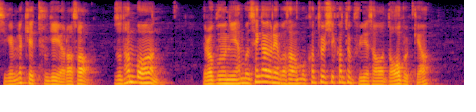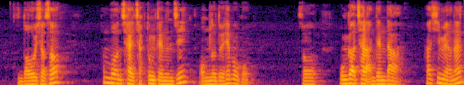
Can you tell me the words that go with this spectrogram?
지금 이렇게 두 개 열어서 우선 한번 여러분이 한번 생각을 해봐서 한번 컨트롤 C, 컨트롤 V에서 넣어 볼게요. 넣으셔서 한번 잘 작동되는지 업로드 해보고 그래서 뭔가 잘 안된다 하시면은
